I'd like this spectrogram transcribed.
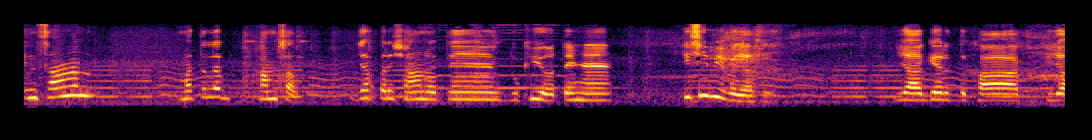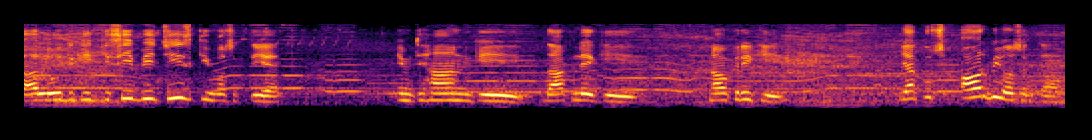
انسان مطلب ہم سب جب پریشان ہوتے ہیں، دکھی ہوتے ہیں، کسی بھی وجہ سے۔ یا گرد، خاک یا آلودگی کسی بھی چیز کی ہو سکتی ہے۔ امتحان کی، داخلے کی، نوکری کی یا کچھ اور بھی ہو سکتا ہے۔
